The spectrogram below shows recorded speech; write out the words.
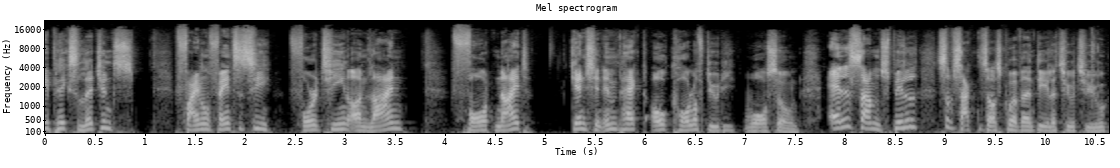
Apex Legends, Final Fantasy 14 Online, Fortnite, Genshin Impact og Call of Duty Warzone. Alle sammen spil, som sagtens også kunne have været en del af 2020-kategorien.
